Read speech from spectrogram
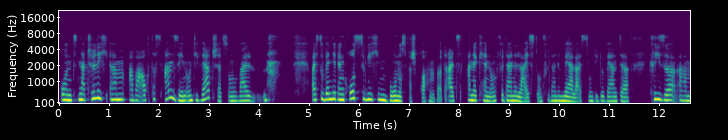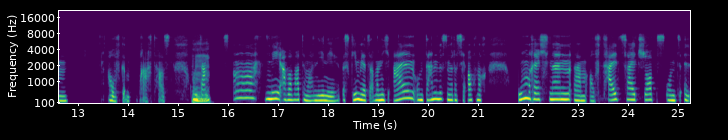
und natürlich ähm, aber auch das Ansehen und die Wertschätzung, weil Weißt du, wenn dir dann großzügig ein Bonus versprochen wird als Anerkennung für deine Leistung, für deine Mehrleistung, die du während der Krise ähm, aufgebracht hast, und mhm. dann Ah, ne, aber warte mal, nee, nee, das geben wir jetzt aber nicht allen und dann müssen wir das ja auch noch umrechnen, ähm, auf Teilzeitjobs und, äh,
